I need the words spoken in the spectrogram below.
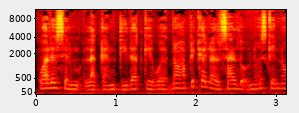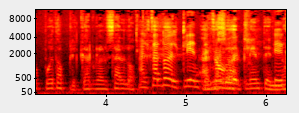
cuál es el- la cantidad que voy. a- No, aplícalo al saldo. No es que no puedo aplicarlo al saldo. Al saldo del cliente, Al no. saldo del cliente no.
